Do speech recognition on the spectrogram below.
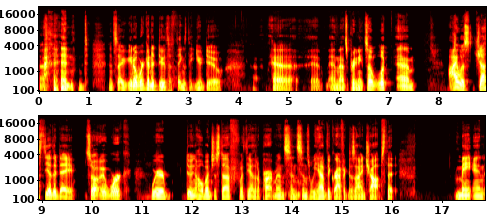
and and say, you know, we're going to do the things that you do, uh, and, and, that's pretty neat. So look, um, I was just the other day. So at work, we're doing a whole bunch of stuff with the other departments, and since we have the graphic design chops that may and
